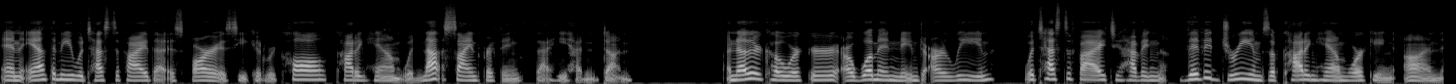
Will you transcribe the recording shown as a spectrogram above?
and Anthony would testify that as far as he could recall, Cottingham would not sign for things that he hadn't done. Another coworker, a woman named Arlene, would testify to having vivid dreams of Cottingham working on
